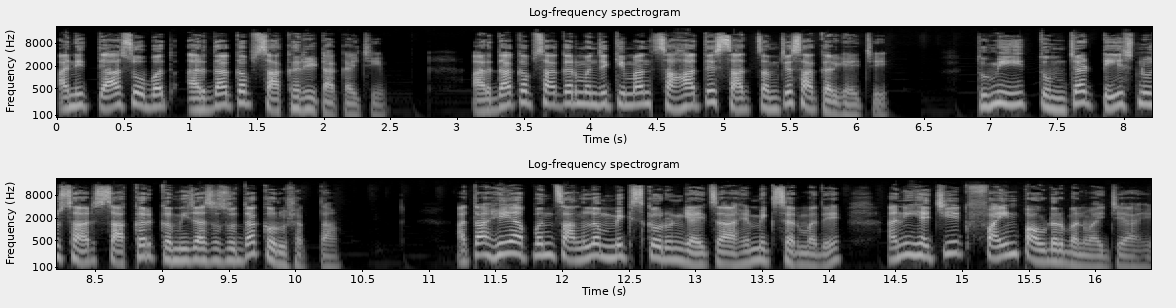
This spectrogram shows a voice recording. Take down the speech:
आणि त्यासोबत अर्धा कप साखरही टाकायची. अर्धा कप साखर म्हणजे किमान सहा ते सात चमचे साखर घ्यायची. तुम्ही तुमच्या टेस्टनुसार साखर कमी जास्त सुद्धा करू शकता. आता हे आपण चांगलं मिक्स करून घ्यायचं आहे मिक्सरमध्ये आणि ह्याची एक फाईन पावडर बनवायची आहे.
